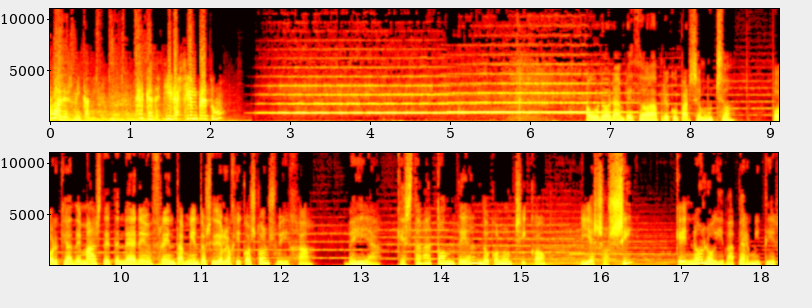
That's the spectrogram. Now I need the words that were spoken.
¿Cuál es mi camino? ¿El que decidas siempre tú? Aurora empezó a preocuparse mucho porque además de tener enfrentamientos ideológicos con su hija, veía que estaba tonteando con un chico y eso sí que no lo iba a permitir.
